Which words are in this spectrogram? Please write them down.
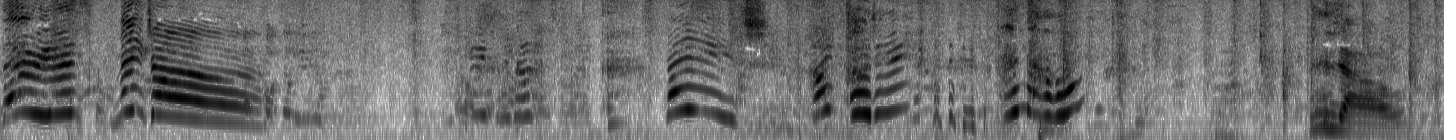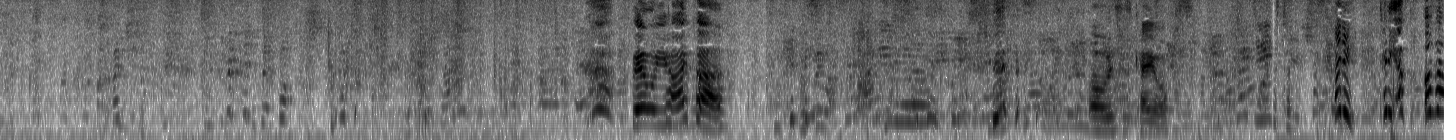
There he is. Major. Mage. Hi, Puddy. Hello. Hello. You hyper? Oh, this is chaos. Teddy, Teddy, up, over.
